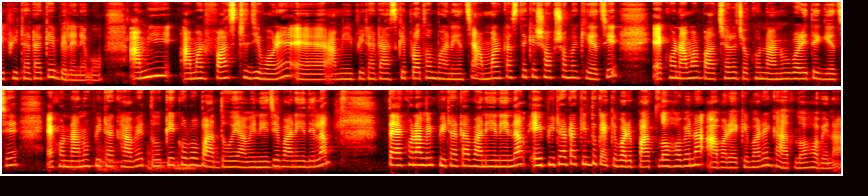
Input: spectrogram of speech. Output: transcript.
এই পিঠাটাকে বেলে নেব। আমি আমার ফার্স্ট জীবনে আমি এই পিঠাটা আজকে প্রথম বানিয়েছি। আমার কাছ থেকে সব সময় খেয়েছি। এখন আমার বাচ্চারা যখন নানুর বাড়িতে গিয়েছে এখন নানু পিঠা খাবে। তো কী করব? বাধ্য হয়ে আমি নিজে বানিয়ে দিলাম। তা এখন আমি পিঠাটা বানিয়ে নিলাম। এই পিঠাটা কিন্তু একেবারে পাতলো হবে না, আবার একেবারে ঘাতলো হবে না।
